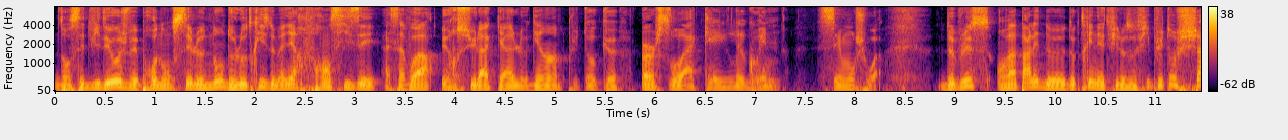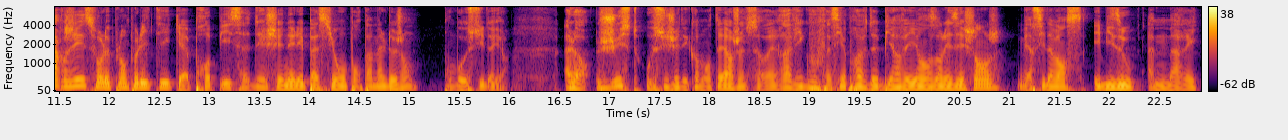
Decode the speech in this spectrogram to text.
dans cette vidéo, je vais prononcer le nom de l'autrice de manière francisée, à savoir Ursula K. Le Guin plutôt que Ursula K. Le Guin. C'est mon choix. De plus, on va parler de doctrine et de philosophie plutôt chargées sur le plan politique, propice à déchaîner les passions pour pas mal de gens. Pour moi aussi d'ailleurs. Alors, juste au sujet des commentaires, je serais ravi que vous fassiez preuve de bienveillance dans les échanges. Merci d'avance, et bisous à Marie.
